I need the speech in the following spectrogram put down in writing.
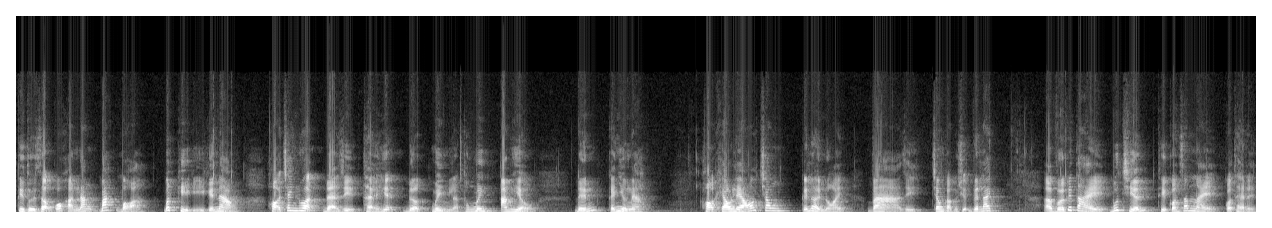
thì tuổi dậu có khả năng bác bỏ bất kỳ cái ý kiến nào. Họ tranh luận để gì? Thể hiện được mình là thông minh am hiểu đến cái nhường nào. Họ khéo léo trong cái lời nói và gì? Trong cả cái chuyện viết lách. À, với cái tài bút chiến thì con giáp này có thể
